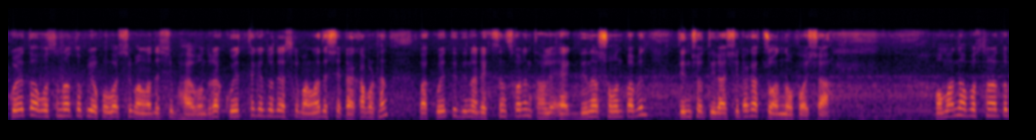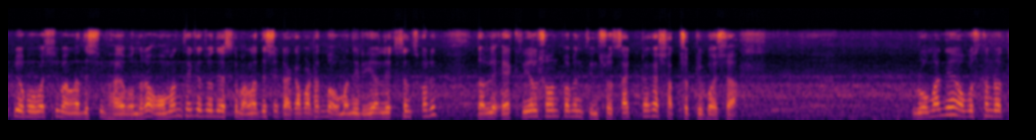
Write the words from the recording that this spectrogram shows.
কুয়েতে অবস্থানরত প্রিয় প্রবাসী বাংলাদেশি ভাই বন্ধুরা, কুয়েত থেকে যদি আজকে বাংলাদেশে টাকা পাঠান বা কুয়েতে দিনার এক্সচেঞ্জ করেন, তাহলে এক দিনার সমান পাবেন তিনশো তিরাশি টাকা চুয়ান্ন পয়সা। ওমানে অবস্থানরত প্রিয় প্রবাসী বাংলাদেশি ভাই বন্ধুরা ওমান থেকে যদি আজকে বাংলাদেশে টাকা পাঠান বা ওমানি রিয়াল এক্সচেঞ্জ করেন, তাহলে এক রিয়াল সমান পাবেন তিনশো ষাট টাকা সাতষট্টি পয়সা। রোমানিয়া অবস্থানরত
